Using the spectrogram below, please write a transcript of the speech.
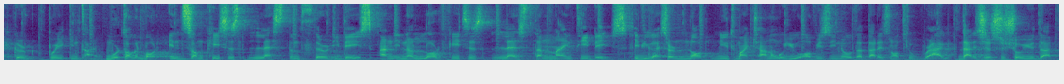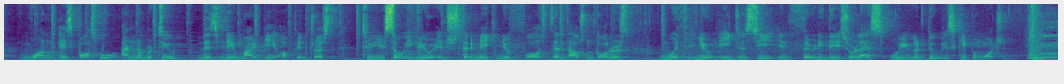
record breaking time. We're talking about in some cases less than 30 days and in a lot of cases less than 90 days. If you guys are not new to my channel, you obviously know that that is not to brag. That is just to show you that one is possible and number two, this video might be of interest to you. So if you're interested in making your first $10,000 with your agency in 30 days or less, all you gotta do is keep on watching.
